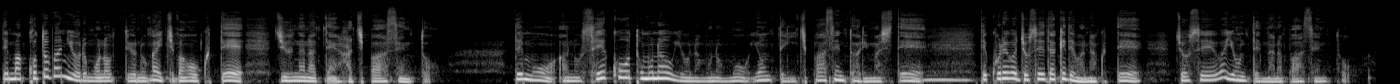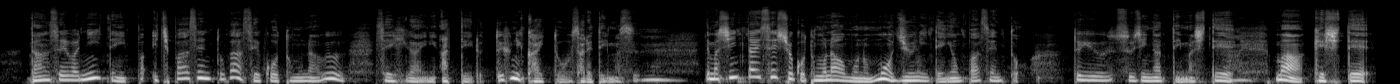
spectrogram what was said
で、まあ、言葉によるものっていうのが一番多くて17.8%。でも、あの、成功を伴うようなものも4.1%ありまして、で、これは女性だけではなくて、女性は4.7%。男性は2.1%が成功を伴う性被害に遭っているというふうに回答されています。うん、でまあ、身体接触を伴うものも12.4%という数字になっていまして、はい、まあ決して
